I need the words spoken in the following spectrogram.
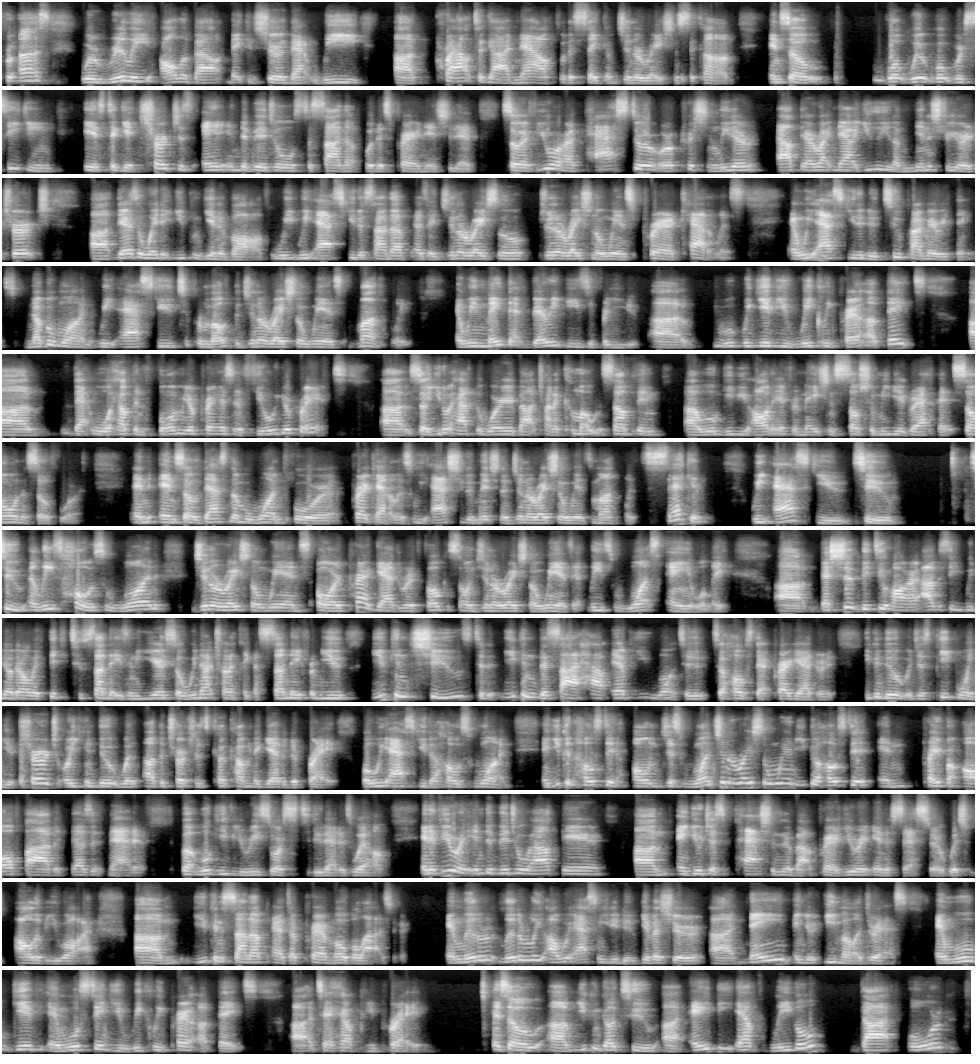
for us, we're really all about making sure that we uh, out to God now for the sake of generations to come. And so, what we're what we're seeking is to get churches and individuals to sign up for this prayer initiative. So, if you are a pastor or a Christian leader out there right now, you lead a ministry or a church. Uh, there's a way that you can get involved. We, we ask you to sign up as a generational generational wins prayer catalyst. And we ask you to do two primary things. Number one, we ask you to promote the generational wins monthly. And we make that very easy for you. Uh, we give you weekly prayer updates uh, that will help inform your prayers and fuel your prayers. Uh, so you don't have to worry about trying to come up with something. Uh, we'll give you all the information, social media graphics, so on and so forth. And, and so that's number one for Prayer Catalyst. We ask you to mention a generational wins monthly. Second, we ask you to to at least host one generational wins or prayer gathering focused on generational wins at least once annually. Uh, that shouldn't be too hard. Obviously, we know there are only 52 Sundays in a year, so we're not trying to take a Sunday from you. You can choose to, you can decide however you want to, to host that prayer gathering. You can do it with just people in your church, or you can do it with other churches coming together to pray. But we ask you to host one, and you can host it on just one generational win. You can host it and pray for all five. It doesn't matter, but we'll give you resources to do that as well. And if you're an individual out there um, and you're just passionate about prayer, you're an intercessor, which all of you are, um, you can sign up as a prayer mobilizer. And literally, literally, all we're asking you to do, give us your uh, name and your email address, and we'll give and we'll send you weekly prayer updates uh, to help you pray. And so um, you can go to uh, adflegal.org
